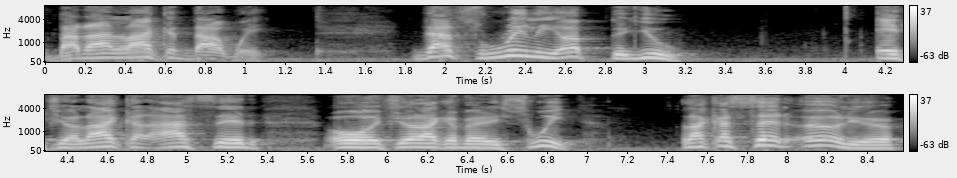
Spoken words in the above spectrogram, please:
but I like it that way. That's really up to you. If you like it acid or if you like it very sweet. Like I said earlier,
